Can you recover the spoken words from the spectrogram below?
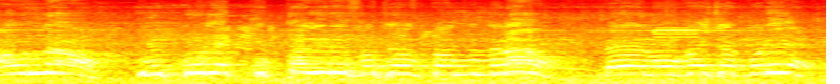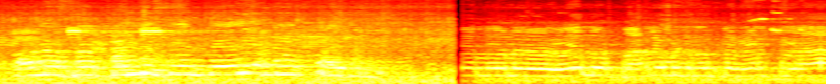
ಅವನ್ನ ಈ ಕೂಡಲೇ ಕಿತ್ತಗಿರಿ ಸಚಿವ ಸ್ಥಾನದಿಂದ ಬೇರೆ ಅವಕಾಶ ಕೊಡಿ. ಅವನ್ನ ಖಂಡಿಸಿ ಅಂತ ಹೇಳಿ ಮುಗಿಸ್ತಾ ಇದ್ದೀನಿ. ನೀನು ಏನು ಪಾರ್ಲಿಮೆಂಟ್ ಅಂತ ಹೇಳ್ತೀಯಾ?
